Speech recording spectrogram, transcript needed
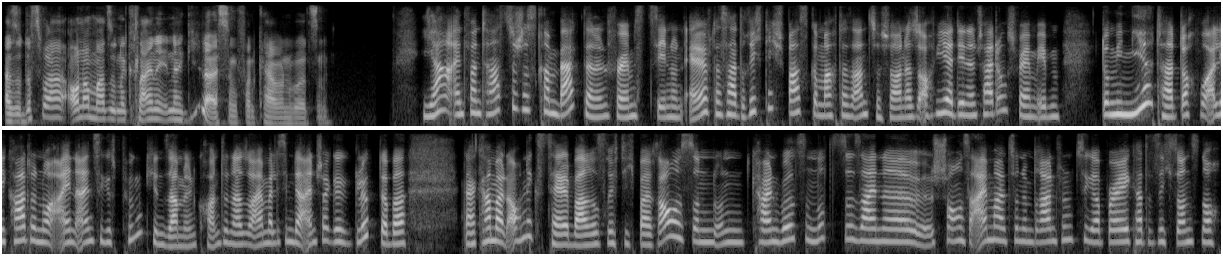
Also das war auch nochmal so eine kleine Energieleistung von Karen Wilson. Ja, ein fantastisches Comeback dann in Frames 10 und 11. Das hat richtig Spaß gemacht, das anzuschauen. Also auch wie er den Entscheidungsframe eben dominiert hat, doch wo Alicante nur ein einziges Pünktchen sammeln konnte. Also einmal ist ihm der Einschlag geglückt, aber da kam halt auch nichts Zählbares richtig bei raus. Und, und Kyle Wilson nutzte seine Chance einmal zu einem 53er Break, hatte sich sonst noch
